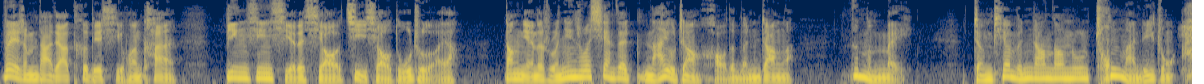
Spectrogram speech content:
为什么大家特别喜欢看冰心写的小《记小读者》呀？当年的时候，您说现在哪有这样好的文章啊？那么美，整篇文章当中充满着一种爱。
